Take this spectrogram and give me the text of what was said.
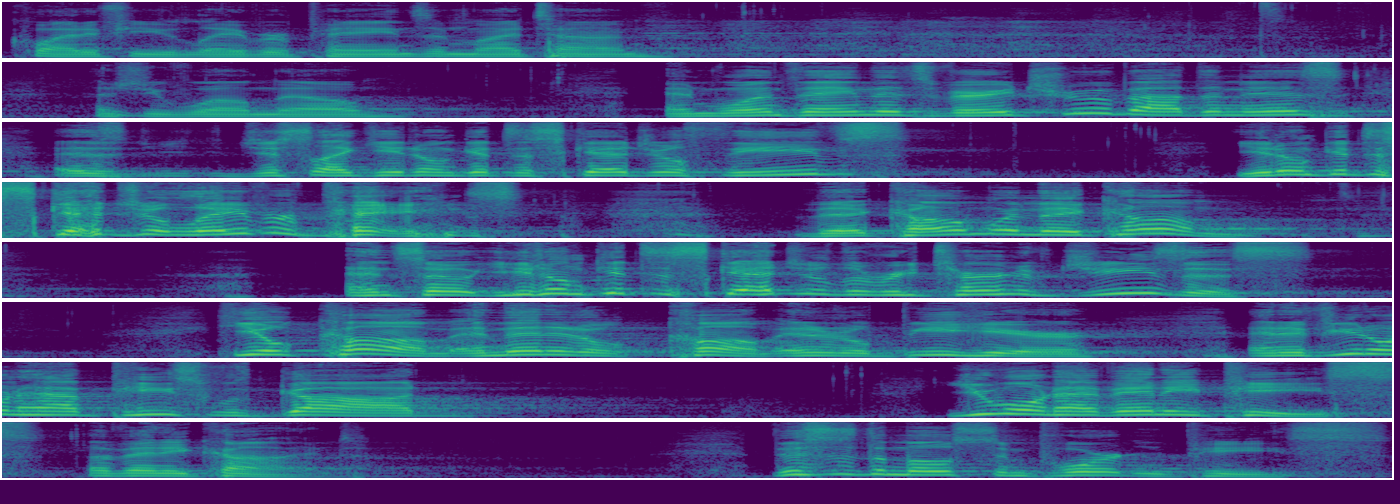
quite a few labor pains in my time, as you well know. And one thing that's very true about them is, is just like you don't get to schedule thieves, you don't get to schedule labor pains. they come when they come. And so you don't get to schedule the return of Jesus. He'll come, and then it'll come, and it'll be here. And if you don't have peace with God, you won't have any peace of any kind. This is the most important peace.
